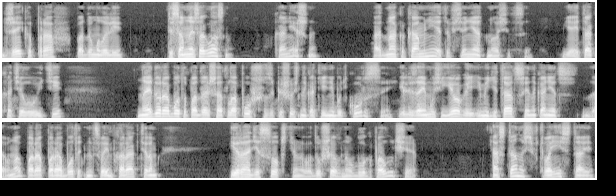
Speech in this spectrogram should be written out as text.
Джейка прав, подумала Ли. Ты со мной согласна? Конечно. Однако ко мне это все не относится. Я и так хотела уйти. Найду работу подальше от лапуш, запишусь на какие-нибудь курсы или займусь йогой и медитацией, наконец. Давно пора поработать над своим характером и ради собственного душевного благополучия останусь в твоей стае.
